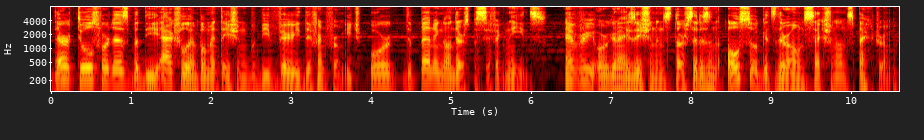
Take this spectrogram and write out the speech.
There are tools for this, but the actual implementation would be very different from each org depending on their specific needs. Every organization in Star Citizen also gets their own section on Spectrum,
